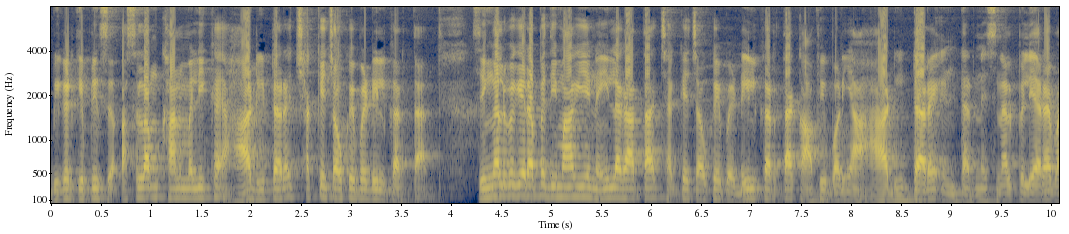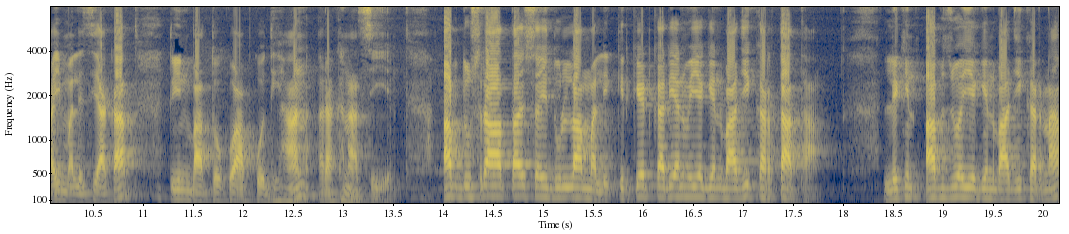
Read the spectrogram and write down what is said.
Wicket keeping से असलम खान मलिक है हार्ड हिटर है, छक्के चौके पे डील करता है। सिंगल वगैरह पे दिमाग ये नहीं लगाता, छक्के चौके पे डील करता है। काफ़ी बढ़िया हार्ड हिटर है इंटरनेशनल प्लेयर है भाई मलेशिया का। तो इन बातों को आपको ध्यान रखना चाहिए। अब दूसरा आता है शहीदुल्ला मलिक। क्रिकेट करियर में ये गेंदबाजी करता था, लेकिन अब जो है ये गेंदबाजी करना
